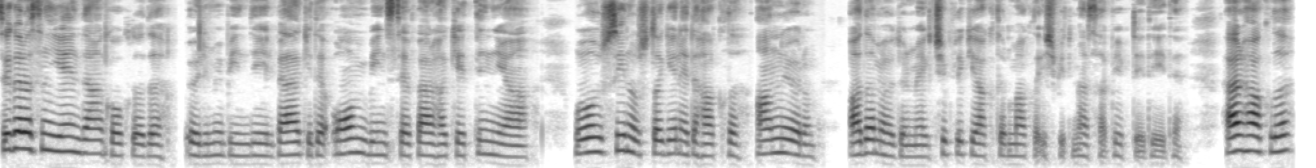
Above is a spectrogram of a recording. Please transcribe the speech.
Sigarasını yeniden kokladı. Ölümü bin değil belki de on bin sefer hak ettin ya. Musinus da gene de haklı. Anlıyorum. Adam öldürmek, çiftlik yaktırmakla iş bitmez Habib dediydi. Her haklı,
